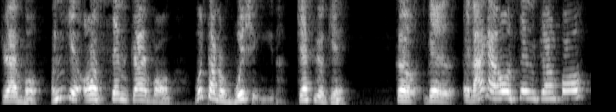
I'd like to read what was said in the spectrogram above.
Dragon Ball? When he get all seven Dragon Ball, what type of wish you- Jeffy will get? Cause, 'cause if I got all seven Dragon Ball,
